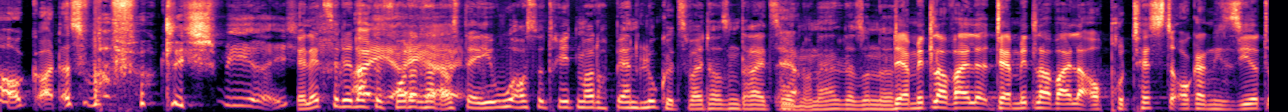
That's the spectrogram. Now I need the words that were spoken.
Oh Gott, das war wirklich schwierig. Der letzte, der Ei, gefordert ei, hat, ei. aus der EU auszutreten, war doch Bernd Lucke 2013. Ja. Und er hat da so eine. Der mittlerweile, der mittlerweile auch Proteste organisiert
